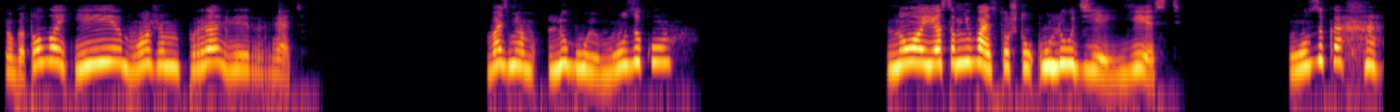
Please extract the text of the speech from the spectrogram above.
Все готово и можем проверять. Возьмем любую музыку. Но я сомневаюсь, то, что у людей есть музыка.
